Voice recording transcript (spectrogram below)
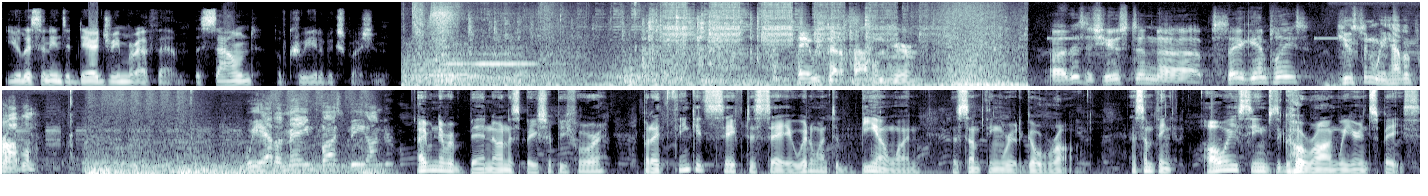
You're listening to Dare Dreamer FM, the sound of creative expression. Hey, we've got a problem here. Uh, this is Houston. Uh, say again, please. Houston, we have a problem. We have a main bus B under. I've never been on a spaceship before, but I think it's safe to say I wouldn't want to be on one if something were to go wrong. And something always seems to go wrong when you're in space.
